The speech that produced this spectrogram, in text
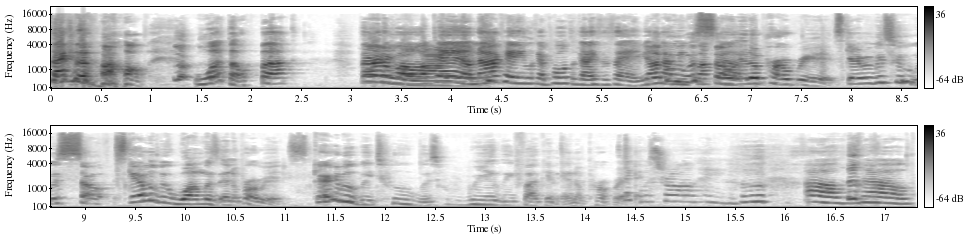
Second of all, what the fuck? Third of all, damn, now I can't even look at Poltergeist the same. Y'all That got me was fucked so up. inappropriate. Scary Movie 2 was so. Scary Movie 1 was inappropriate. Scary Movie 2 was really fucking Take inappropriate. my strong hand. Oh no.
